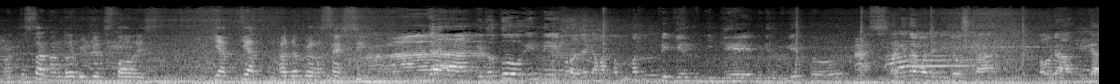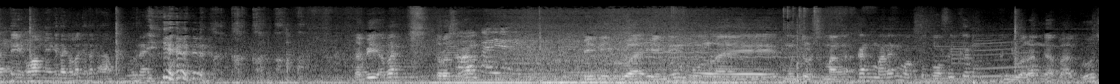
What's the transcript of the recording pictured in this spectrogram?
pantesan Andre bikin stories kiat-kiat menghadapi resesi. Enggak, itu tuh ini proyek sama temen bikin IG begitu-begitu. Nah, kita mau jadi Joska. Kalau udah 3T uang yang kita kelola kita kabur. tapi apa? Terus terang bini gua ini mulai muncul semangat. Kan kemarin waktu covid kan penjualan nggak bagus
